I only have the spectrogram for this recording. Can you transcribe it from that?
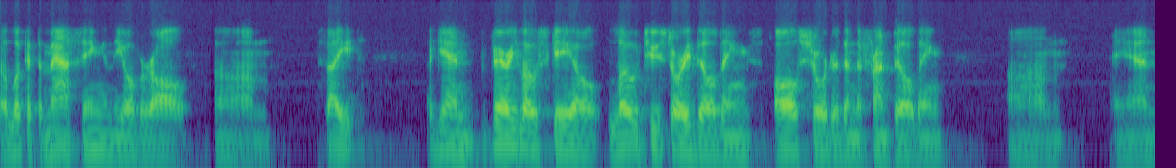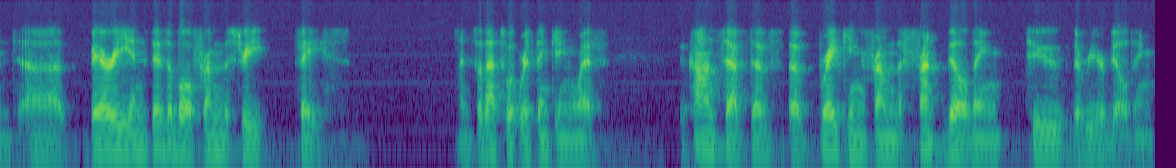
a look at the massing and the overall um, site. Again, very low scale, low two-story buildings, all shorter than the front building, um, and uh, very invisible from the street face. And so that's what we're thinking with the concept of, of breaking from the front building to the rear buildings.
